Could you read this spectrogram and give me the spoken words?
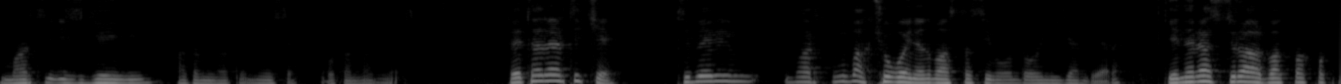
Martin is Gamey adamın adı neyse odanın adı neyse. Red Alert 2 Tiberium var bunu bak çok oynadım hastasıyım onu da oynayacağım bir ara. General Stural bak bak bak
